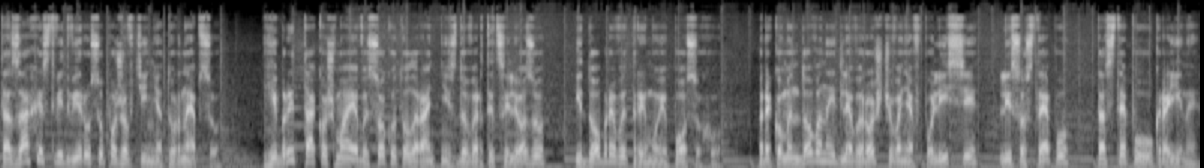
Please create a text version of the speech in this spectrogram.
та захист від вірусу пожовтіння турнепсу. Гібрид також має високу толерантність до вертицильозу і добре витримує посуху. Рекомендований для вирощування в Поліссі, лісостепу та степу України.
